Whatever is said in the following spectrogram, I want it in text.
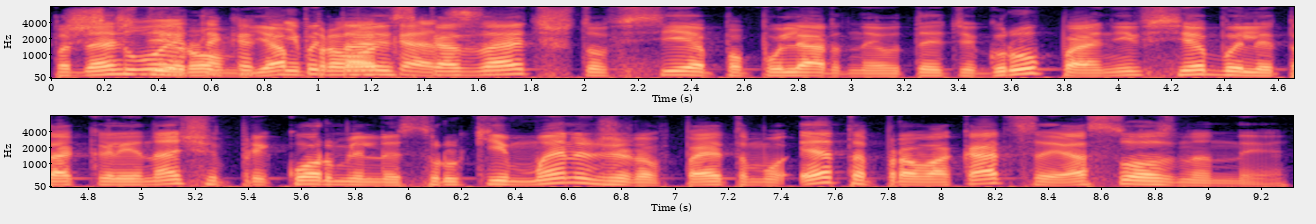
Подожди, что это Ром, как я не пытаюсь провокация? сказать, что все популярные вот эти группы, они все были так или иначе прикормлены с руки менеджеров, поэтому это провокации осознанные.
